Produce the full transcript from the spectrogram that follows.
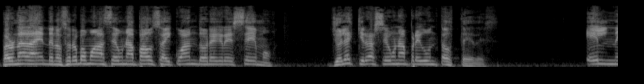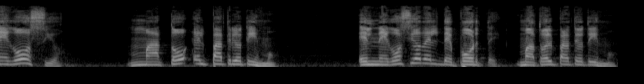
Pero nada, gente, nosotros vamos a hacer una pausa y cuando regresemos, yo les quiero hacer una pregunta a ustedes. ¿El negocio mató el patriotismo? ¿El negocio del deporte mató el patriotismo?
